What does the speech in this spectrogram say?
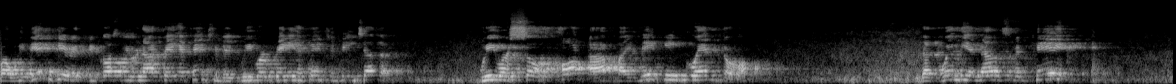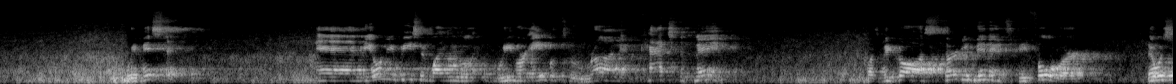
But we didn't hear it because we were not paying attention. We were paying attention to each other. We were so caught up by making cuento that when the announcement came, we missed it. And the only reason why we were, we were able to run and catch the plane was because 30 minutes before, there was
